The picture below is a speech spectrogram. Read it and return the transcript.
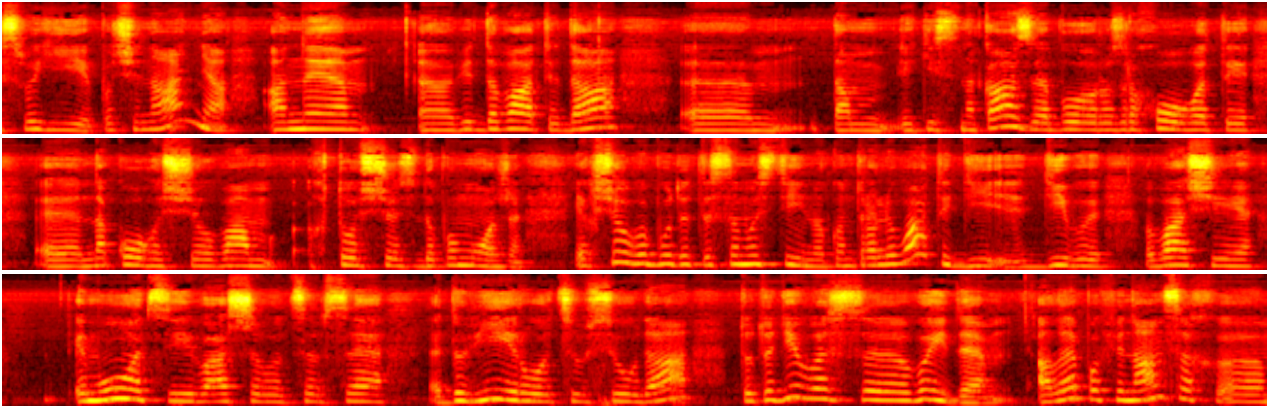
свої починання, а не е, віддавати да, там якісь накази або розраховувати на когось, що вам хтось щось допоможе. Якщо ви будете самостійно контролювати ді- діви, ваші емоції, вашу це все довіру, цю всю, да, то тоді у вас е, вийде. Але по фінансах, е,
